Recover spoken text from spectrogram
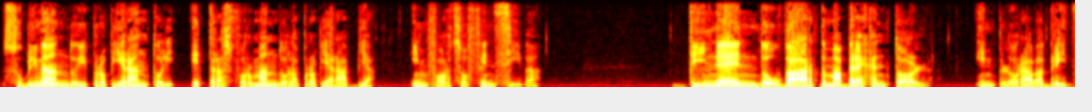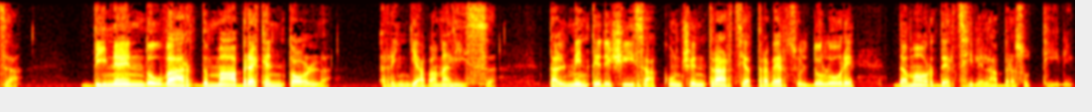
sublimando i propri rantoli e trasformando la propria rabbia in forza offensiva. Dinendo vard ma brekentol, implorava Brizza. Dinendo vard ma brekentol, ringhiava Malissa talmente decisa a concentrarsi attraverso il dolore da mordersi le labbra sottili.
